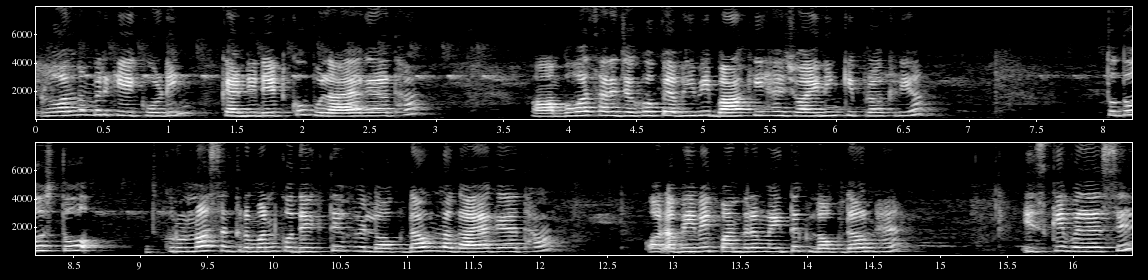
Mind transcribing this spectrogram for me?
रोल नंबर के अकॉर्डिंग कैंडिडेट को बुलाया गया था। बहुत सारे जगहों पे अभी भी बाकी है ज्वाइनिंग की प्रक्रिया। तो दोस्तों, कोरोना संक्रमण को देखते हुए लॉकडाउन लगाया गया था और अभी भी पंद्रह मई तक लॉकडाउन है। इसकी वजह से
